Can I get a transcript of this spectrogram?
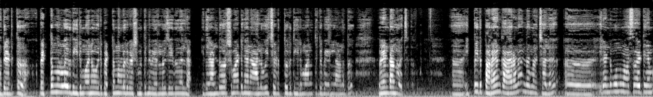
അത് എടുത്തതാ. പെട്ടെന്നുള്ള ഒരു തീരുമാനമോ ഒരു പെട്ടെന്നുള്ള ഒരു വിഷമത്തിന്റെ പേരിലോ ചെയ്തതല്ല. ഇത് രണ്ടു വർഷമായിട്ട് ഞാൻ ആലോചിച്ചെടുത്ത ഒരു തീരുമാനത്തിന്റെ പേരിലാണിത് വേണ്ടാന്ന് വെച്ചത്. ഇപ്പൊ ഇത് പറയാൻ കാരണം എന്താന്ന് വെച്ചാൽ രണ്ടു മൂന്ന് മാസമായിട്ട് ഞാൻ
